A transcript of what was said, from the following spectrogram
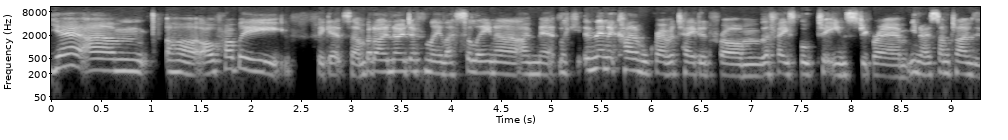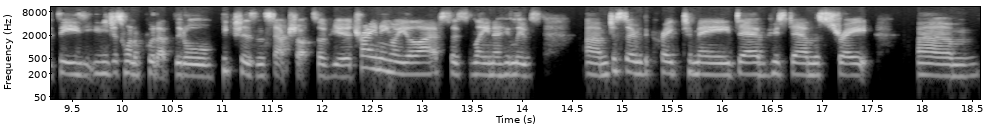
yeah, um, oh, I'll probably forget some, but I know definitely like Selena, I met like, and then it kind of gravitated from the Facebook to Instagram. You know, sometimes it's easy, you just want to put up little pictures and snapshots of your training or your life. So Selena, who lives um, just over the creek to me, Deb, who's down the street, um,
